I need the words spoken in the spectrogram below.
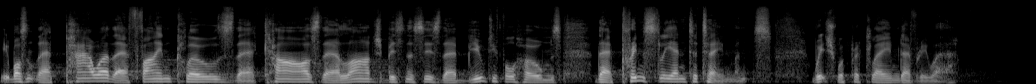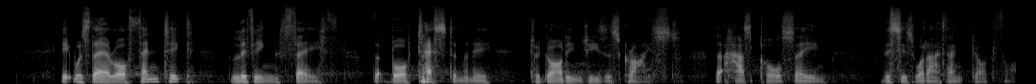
It wasn't their power, their fine clothes, their cars, their large businesses, their beautiful homes, their princely entertainments, which were proclaimed everywhere. It was their authentic, living faith that bore testimony to God in Jesus Christ that has Paul saying, This is what I thank God for.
